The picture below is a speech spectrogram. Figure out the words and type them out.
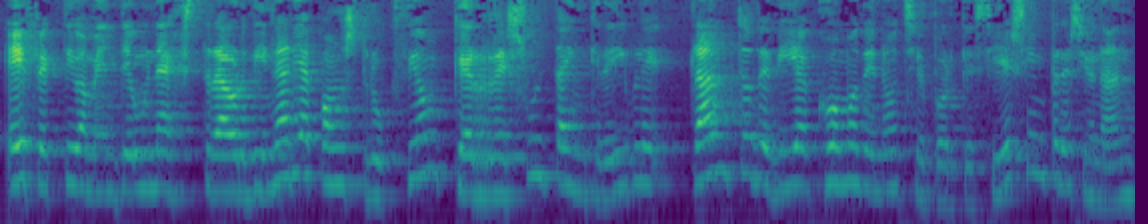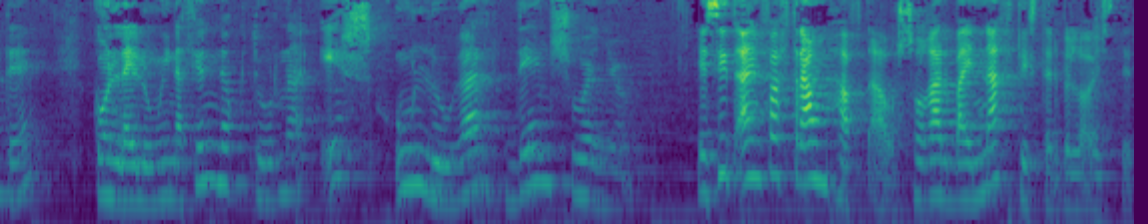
Efectivamente, una extraordinaria construcción que resulta increíble tanto de día como de noche, porque si es impresionante, con la iluminación nocturna es un lugar de ensueño. Es sieht einfach traumhaft aus, sogar bei Nacht ist er beleuchtet.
